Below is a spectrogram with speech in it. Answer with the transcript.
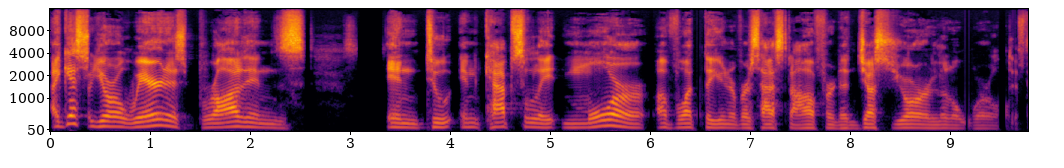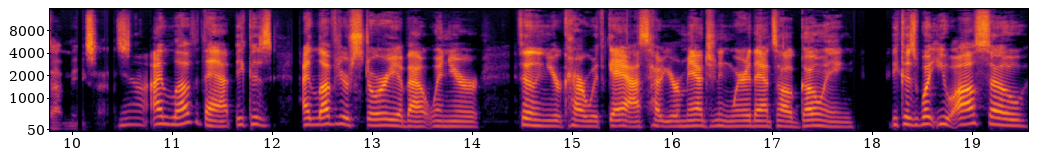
I guess your awareness broadens in to encapsulate more of what the universe has to offer than just your little world if that makes sense yeah i love that because i love your story about when you're filling your car with gas, how you're imagining where that's all going. Because what you also,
